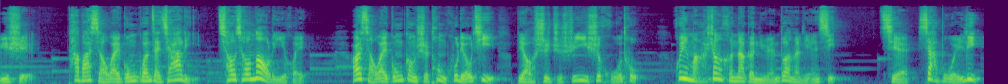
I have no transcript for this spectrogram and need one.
于是，他把小外公关在家里，悄悄闹了一回，而小外公更是痛哭流涕，表示只是一时糊涂。会马上和那个女人断了联系，且下不为例。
